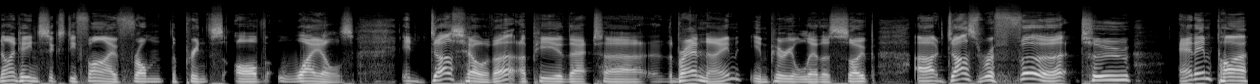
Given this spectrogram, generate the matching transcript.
1965 from the Prince of Wales. It does, however, appear that uh, the brand name Imperial Leather Soap uh, does refer to an empire,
